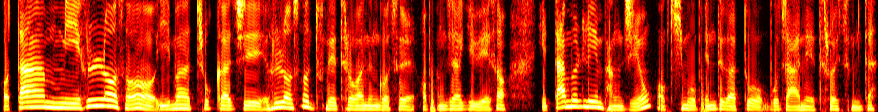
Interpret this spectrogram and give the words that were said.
어, 땀이 흘러서 이마 쪽까지 흘러서 눈에 들어가는 것을 어, 방지하기 위해서 이 땀 흘림 방지용 어, 기모 밴드가 또 모자 안에 들어 있습니다.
